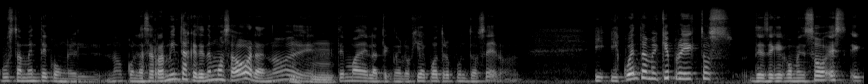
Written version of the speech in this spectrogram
Justamente con, el, ¿no? con las herramientas que tenemos ahora, ¿no? El tema de la tecnología 4.0. Y, y, cuéntame qué proyectos desde que comenzó, es, ¿qué,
